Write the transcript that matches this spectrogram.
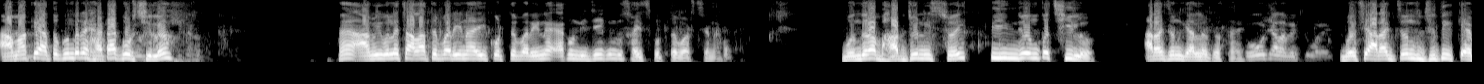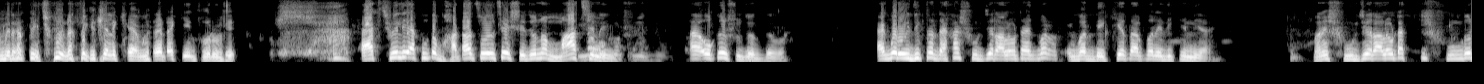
আমাকে এতক্ষণ ধরে হ্যাটা করছিল। হ্যাঁ আমি বলে চালাতে পারি না এই করতে পারি না এখন নিজেই কিন্তু সাইজ করতে পারছে না। বন্ধুরা ভাবছ নিশ্চয়ই তিনজন তো ছিল আর একজন গেল কোথায়? ও চালাবে একটু পরে। বলছি আর একজন যদি ক্যামেরার পেছনে না থাকে তাহলে ক্যামেরাটা কে করবে অ্যাকচুয়ালি এখন তো ভাটা চলছে সেজন্য মাছ নেই। ওকেও সুযোগ দেবো ওকেও সুযোগ দেবো। একবার ওই দিকটা দেখা সূর্যের আলোটা একবার একবার দেখিয়ে তারপর এদিকে নিয়ে আয়। মানে সূর্যের আলোটা কি সুন্দর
